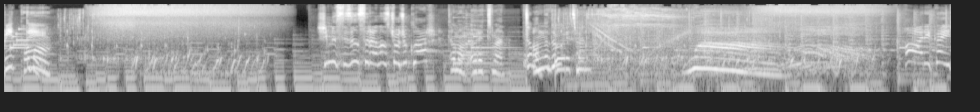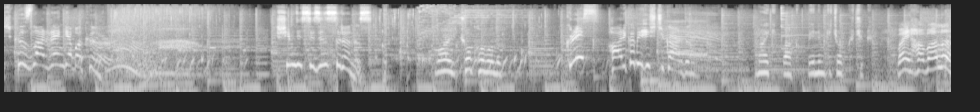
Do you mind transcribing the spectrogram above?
Bitti. Tamam. Şimdi sizin sıranız çocuklar. Tamam öğretmen. Anladım öğretmen. Harika iş kızlar renge bakın. Şimdi sizin sıranız. Vay çok havalı. Chris harika bir iş çıkardın. Mike bak benimki çok küçük. Vay havalı.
